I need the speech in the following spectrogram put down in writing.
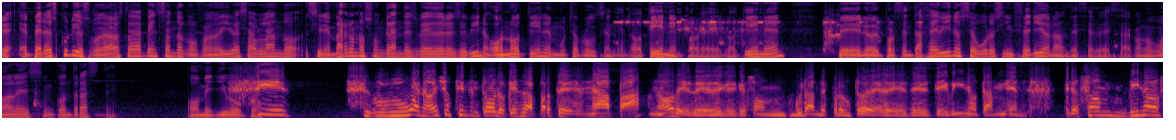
Pero, eh, pero es curioso, porque ahora estaba pensando conforme ibas hablando, sin embargo no son grandes bebedores de vino, o no tienen mucha producción. Lo tienen, porque lo tienen, pero el porcentaje de vino seguro es inferior al de cerveza, con lo cual es un contraste. ¿O me equivoco? Sí, bueno, ellos tienen todo lo que es la parte de Napa, ¿no? De, de- de que son grandes productores de, de- de vino también, pero son vinos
